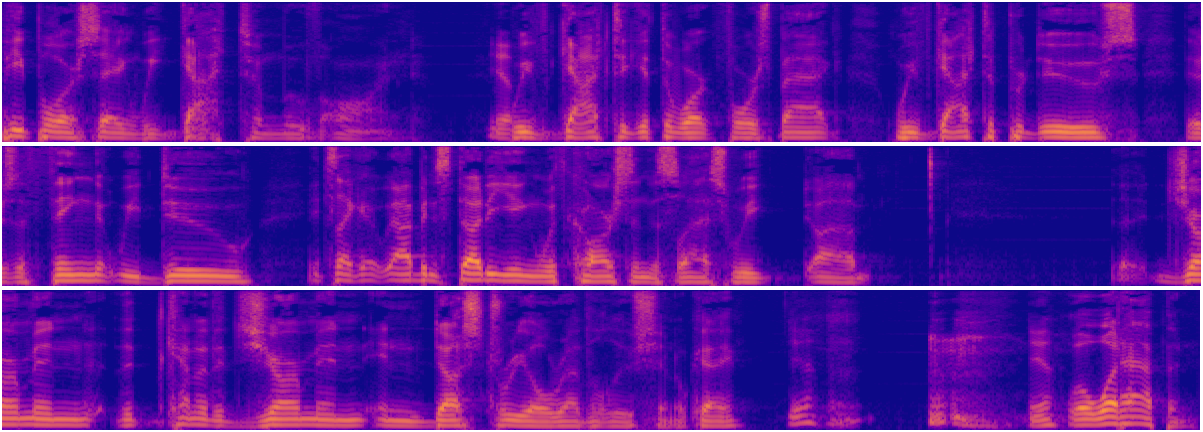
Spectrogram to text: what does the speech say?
People are saying we got to move on. Yep. We've got to get the workforce back. We've got to produce. There's a thing that we do. It's like I've been studying with Carson this last week. Uh, German, the kind of the German industrial revolution. Okay. Yeah. yeah. Well, what happened?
